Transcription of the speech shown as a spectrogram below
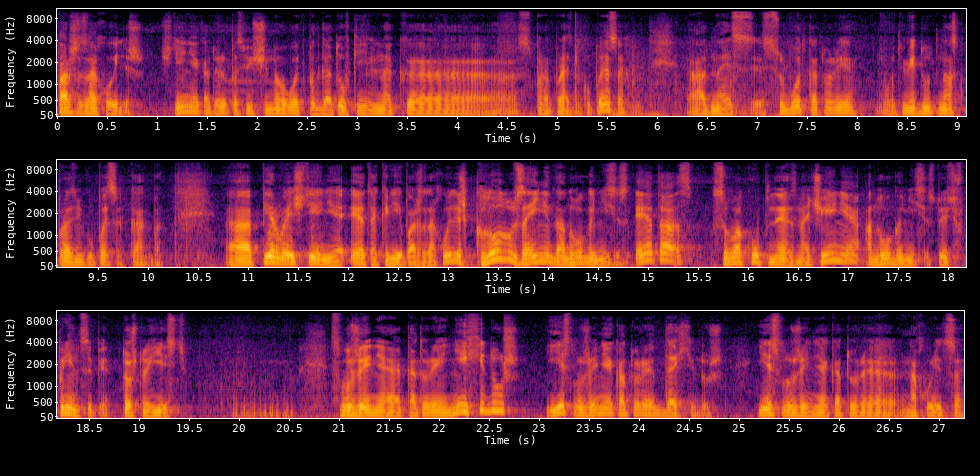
Парша Заходиш, чтение, которое посвящено вот подготовке именно к э, празднику Песах, одна из, суббот, которые ну, вот, ведут нас к празднику Песах как бы. Первое чтение – это Крия Парша Заходиш, Клолу Заини Ангога Нисис. Это совокупное значение Ангога Нисис. То есть, в принципе, то, что есть служение, которое не хидуш, есть служение, которое да хидуш. Есть служение, которое находится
